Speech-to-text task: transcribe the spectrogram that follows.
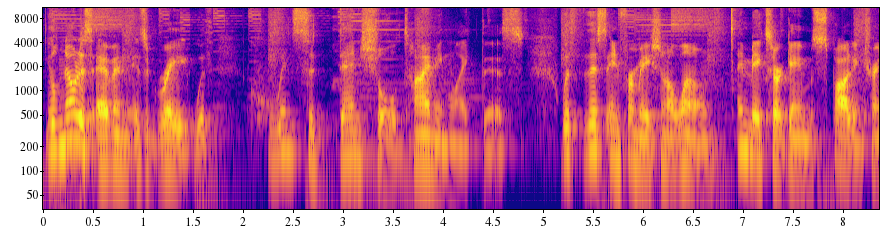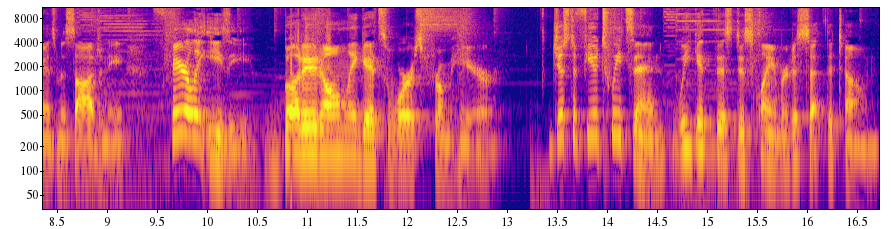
You'll notice Evan is great with coincidental timing like this. With this information alone, it makes our game of spotting trans misogyny fairly easy, but it only gets worse from here. Just a few tweets in, we get this disclaimer to set the tone.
